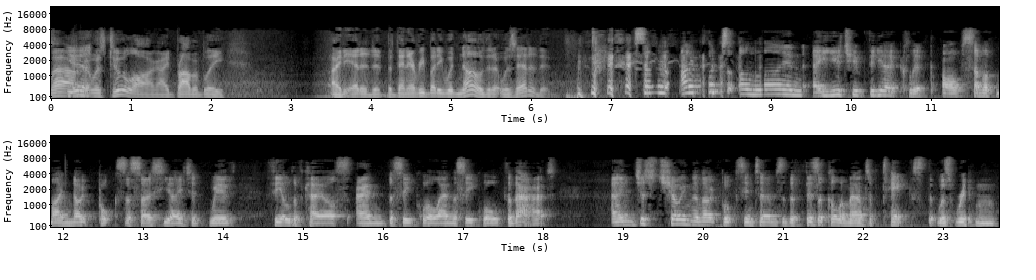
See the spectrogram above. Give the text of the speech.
Well, yeah. if it was too long, I'd probably, I'd edit it, but then everybody would know that it was edited. So I put online a YouTube video clip of some of my notebooks associated with Field of Chaos and the sequel and the sequel to that, and just showing the notebooks in terms of the physical amount of text that was written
